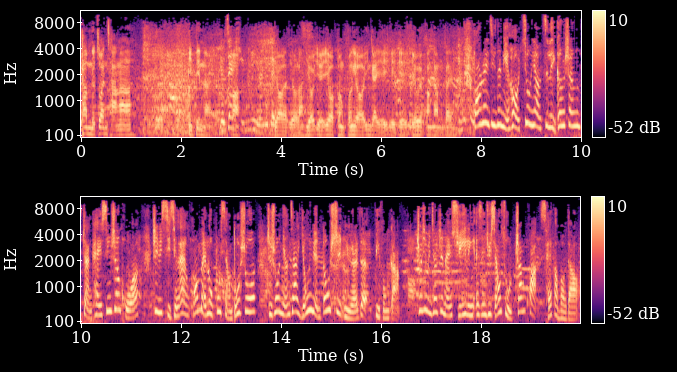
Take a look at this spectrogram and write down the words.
他们的专长啊。一定了，有在群里了，对不对？有有了，有有有朋朋友应该也也也也会帮他们在。黄瑞金的年后就要自力更生，展开新生活。至于洗钱案，黄美露不想多说，只说娘家永远都是女儿的避风港。周新闻江志南、徐依林 S N G 小组彰化采访报道。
